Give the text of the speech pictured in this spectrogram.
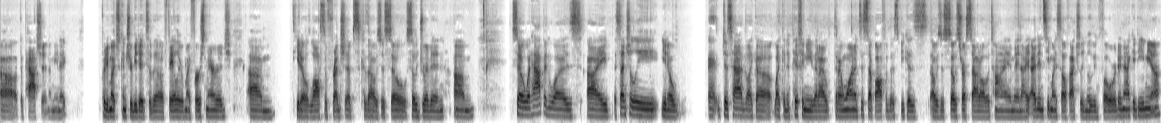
uh, the passion. I mean, it pretty much contributed to the failure of my first marriage, um, you know, loss of friendships because I was just so, so driven. Um, so what happened was I essentially, you know, just had like a like an epiphany that I that I wanted to step off of this because I was just so stressed out all the time, and I, I didn't see myself actually moving forward in academia.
